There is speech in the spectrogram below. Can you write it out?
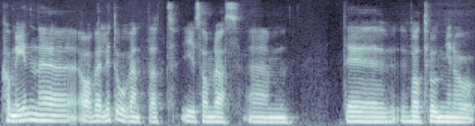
kom in eh, ja, väldigt oväntat i somras. Um, det var tvungen att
